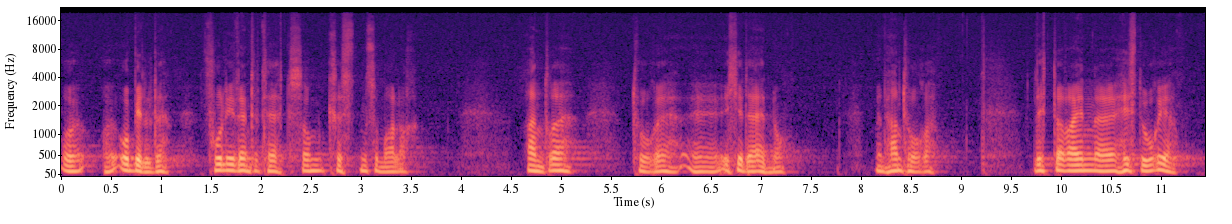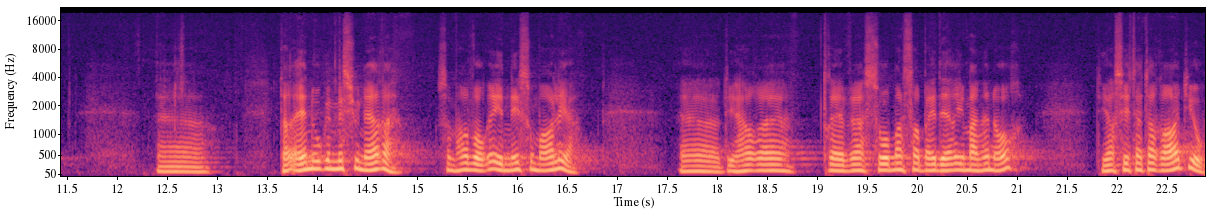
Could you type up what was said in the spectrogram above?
og, og, bilde. Full identitet som kristen somalier. Andre tårer eh, ikke det ennå, men han tårer. Litt av en eh, historie. Eh, det er noen misjonærer som har vært inne i Somalia. Eh, de har eh, drevet såmannsarbeid der i mange år. De har sett etter radio.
